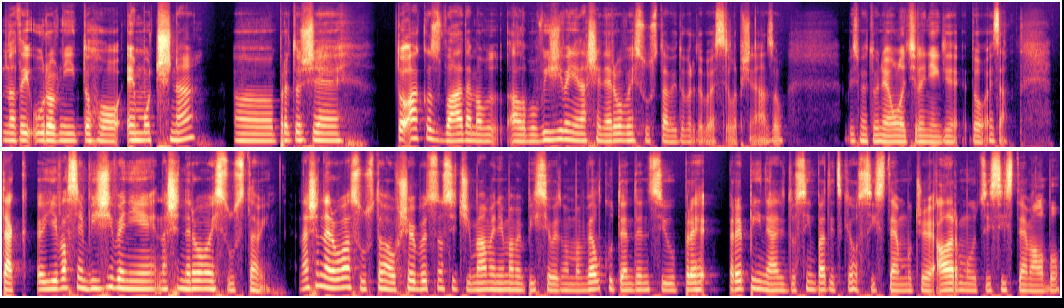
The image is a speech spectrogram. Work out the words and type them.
na tej úrovni toho emočna, uh, pretože to, ako zvládam, alebo, vyživenie našej nervovej sústavy, dobre, to bude asi lepší názov, aby sme tu neuletili niekde do EZA, tak je vlastne vyživenie našej nervovej sústavy. Naša nervová sústava vo všeobecnosti, či máme, nemáme PCOS, máme veľkú tendenciu pre, prepínať do sympatického systému, čo je alarmujúci systém alebo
